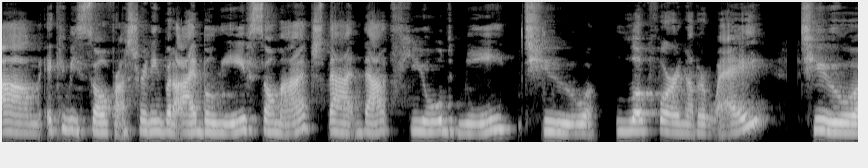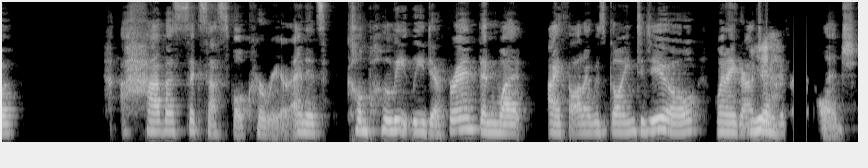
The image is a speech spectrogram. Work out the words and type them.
Um, it can be so frustrating but i believe so much that that fueled me to look for another way to have a successful career and it's completely different than what i thought i was going to do when i graduated yeah. from college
